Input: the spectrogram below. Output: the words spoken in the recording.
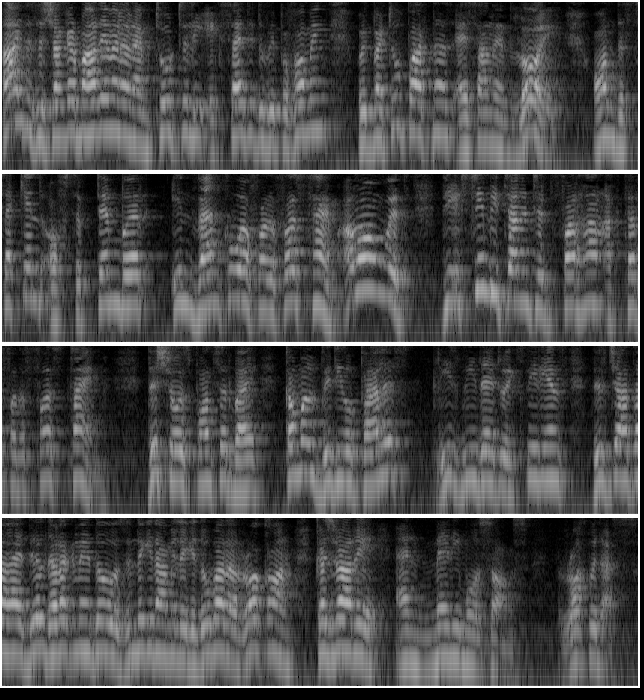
Hi, this is Shankar Mahadevan, and I'm totally excited to be performing with my two partners, Ehsaan and Loy, on the 2nd of September in Vancouver for the first time, along with the extremely talented Farhan Akhtar for the first time. This show is sponsored by Kamal Video Palace. Please be there to experience Dil Chahta Hai, Dil Dhadakne Do, Zindagi Na Milegi, Dobara, Rock On, Kajrare, and many more songs. Rock with us.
